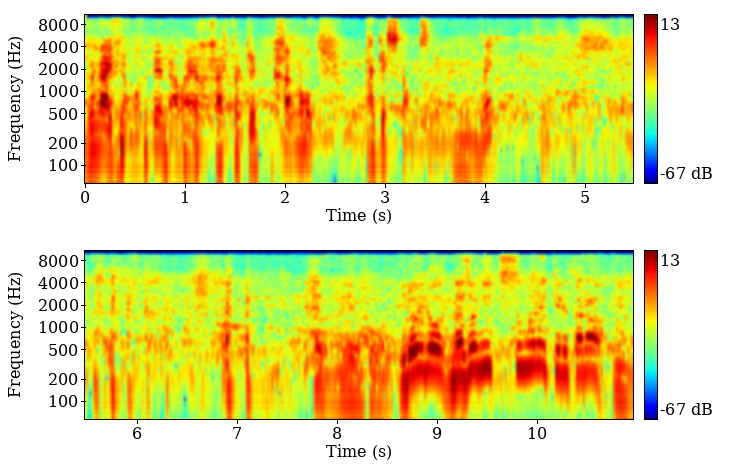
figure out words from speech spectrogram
危ないと思って名前を変えた結果のたけしかもしれないからね、そうそう。だね。こういろいろ謎に包まれてるからそううん。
